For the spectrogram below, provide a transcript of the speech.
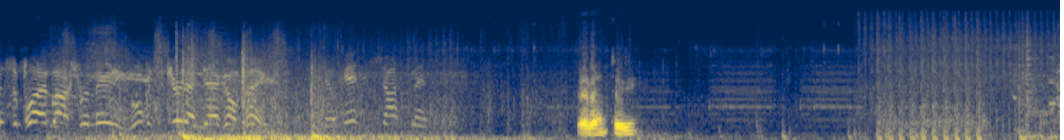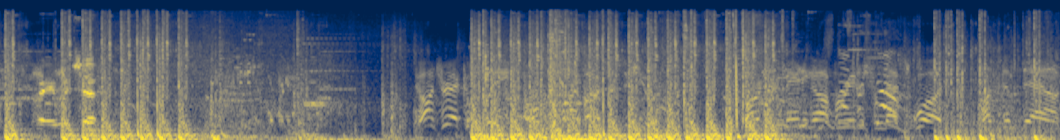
One supply box remaining. Move and secure that daggone thing. No hit, shots missed. Right on three. Alright, watch out. Contract complete. All supply boxes secure. Mark remaining operators from that squad. Hunt them down.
